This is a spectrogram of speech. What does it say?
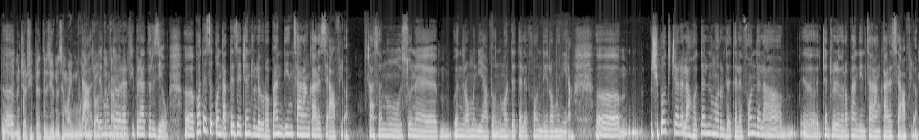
pentru că uh, atunci ar fi prea târziu, nu se mai mută da, într-o altă cameră. de multe ori ar fi prea târziu. Uh, poate să contacteze Centrul European din țara în care se află ca să nu sune în România pe un număr de telefon din România. Uh, și pot cere la hotel numărul de telefon de la uh, Centrul European din țara în care se află.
